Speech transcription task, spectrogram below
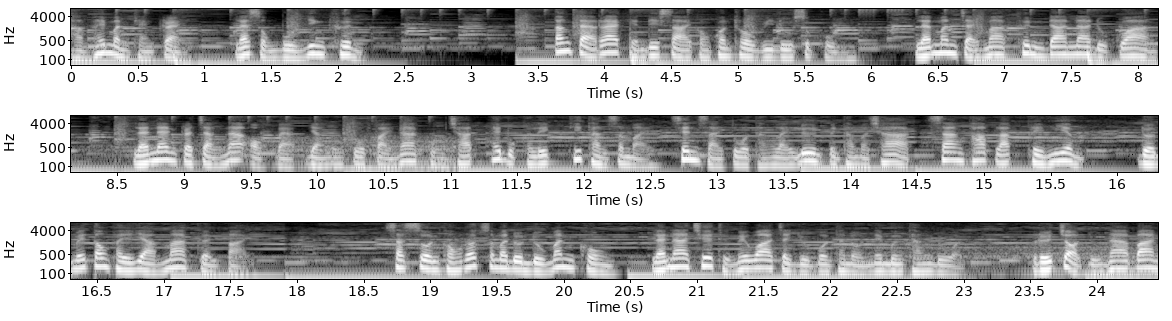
ทำให้มันแข็งแกร่ง และสมบูรณ์ยิ่งขึ้น ตั้งแต่แรกเห็นดีไซน์ของ Control V ดูสุขุม และมั่นใจมากขึ้นด้านหน้าดูกว้าง และแน่นกระจังหน้าออกแบบอย่างลงตัวฝ่ายหน้าคมชัดให้บุคลิกที่ทันสมัย เส้นสายตัวทั้งไหลลื่นเป็นธรรมชาติ สร้างภาพลักษณ์พรีเมียม โดยไม่ต้องพยายามมากเกินไป สัดส่วนของรถสมดุลดูมั่นคง และน่าเชื่อถือไม่ว่าจะอยู่บนถนนในเมืองทางด่วน หรือจอดอยู่หน้าบ้าน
